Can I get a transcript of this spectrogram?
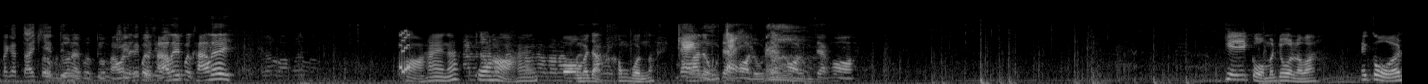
ไม่กระจายเคเปิดสตัวไหนอยเปิดตัวค้างเคเลยสเปิดค้างเลยเปิดค้างเลย ห่อให้นะเจอห่อให้ออกมาจากข้างบนนะแกงมาเดี๋ยวกูแจ้งห่อเดี๋ยวกูแจ้งห่อเดี๋ยวกูแจ้งห่อเคโกมันโดนเหรอวะไอ้โกรธ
